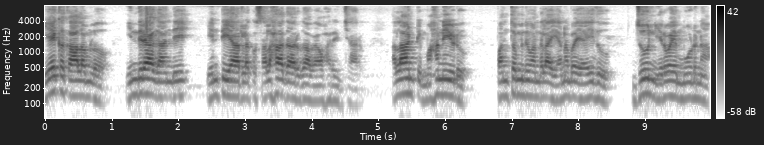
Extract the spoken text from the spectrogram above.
ఏకకాలంలో ఇందిరాగాంధీ ఎన్టీఆర్లకు సలహాదారుగా వ్యవహరించారు. అలాంటి మహనీయుడు పంతొమ్మిది వందల ఎనభై ఐదు జూన్ ఇరవై మూడున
